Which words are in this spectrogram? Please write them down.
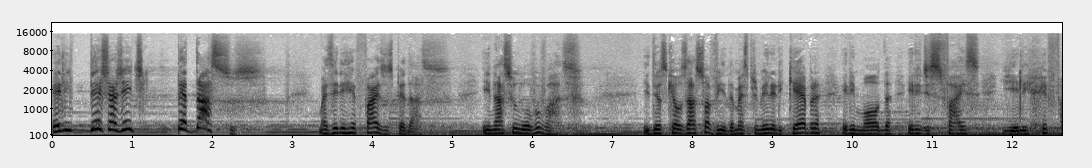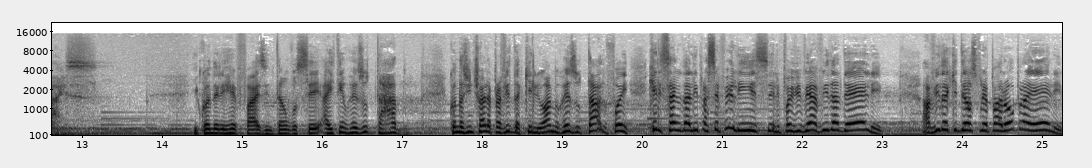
Ele deixa a gente pedaços, mas Ele refaz os pedaços e nasce um novo vaso. E Deus quer usar a sua vida, mas primeiro Ele quebra, Ele molda, Ele desfaz e Ele refaz. E quando Ele refaz, então você, aí tem o um resultado. Quando a gente olha para a vida daquele homem, o resultado foi que ele saiu dali para ser feliz, ele foi viver a vida dele, a vida que Deus preparou para ele.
